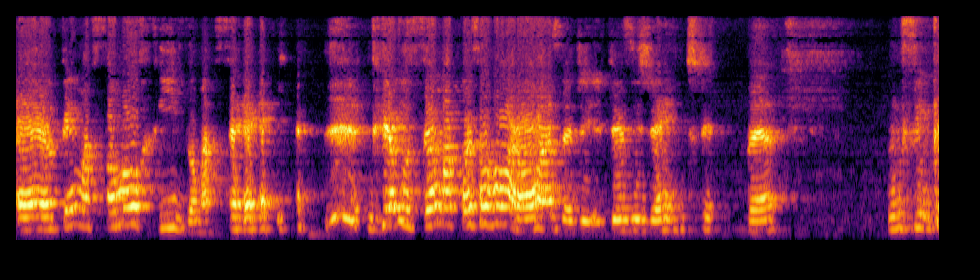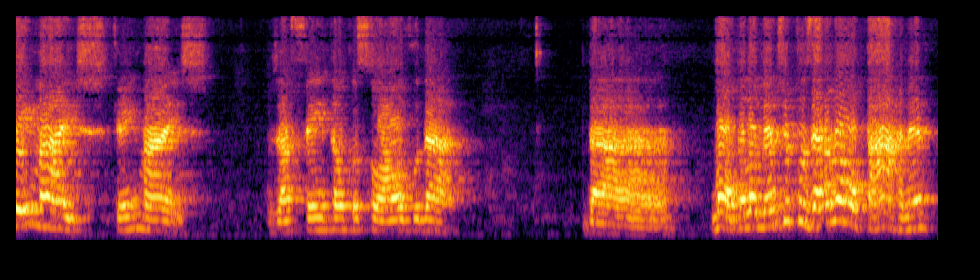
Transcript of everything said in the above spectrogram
É, eu tenho uma fama horrível, Marcelo. Devo ser uma coisa horrorosa de, de exigente, né? Enfim, quem mais? Quem mais? Já sei, então, que eu sou alvo da... da... Bom, pelo menos me puseram no altar, né?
